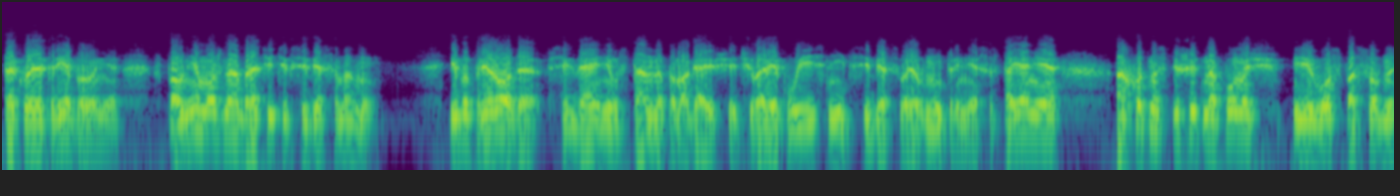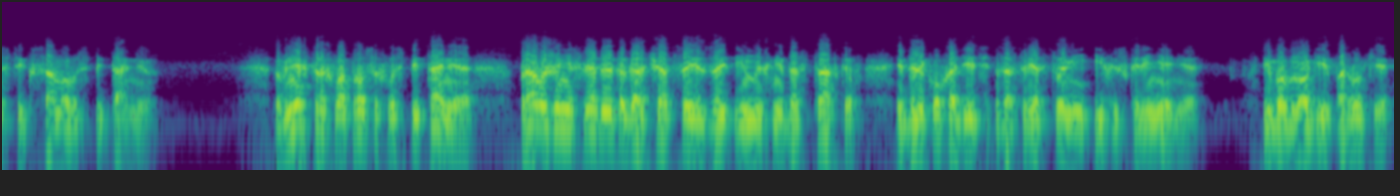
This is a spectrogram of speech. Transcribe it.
Такое требование вполне можно обратить и к себе самому, ибо природа, всегда и неустанно помогающая человеку уяснить себе свое внутреннее состояние, охотно спешит на помощь и его способности к самовоспитанию. В некоторых вопросах воспитания право же не следует огорчаться из-за иных недостатков и далеко ходить за средствами их искоренения, ибо многие пороки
